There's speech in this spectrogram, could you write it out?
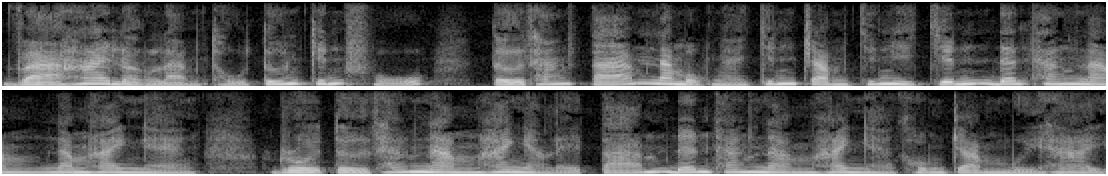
và hai lần làm thủ tướng chính phủ từ tháng 8 năm 1999 đến tháng 5 năm 2000, rồi từ tháng 5 2008 đến tháng 5 2012.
